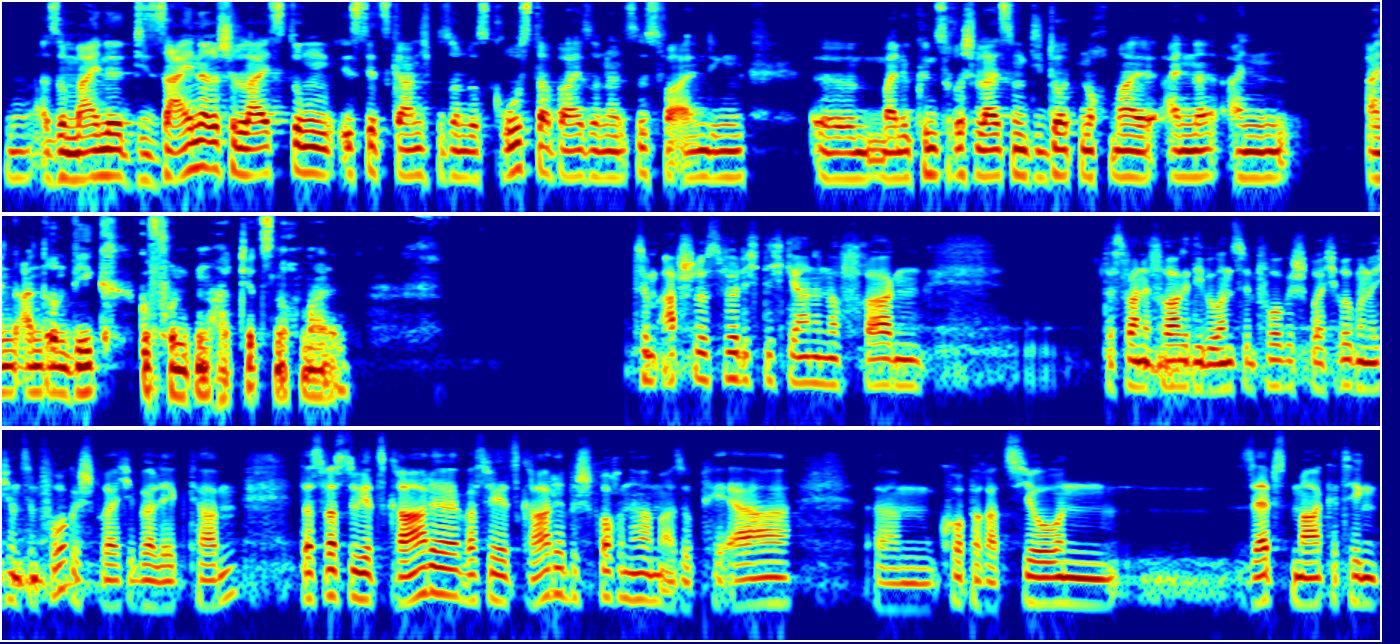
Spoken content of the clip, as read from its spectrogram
Ne? Also meine designerische Leistung ist jetzt gar nicht besonders groß dabei, sondern es ist vor allen Dingen äh, meine künstlerische Leistung, die dort nochmal eine, einen, einen anderen Weg gefunden hat, jetzt nochmal. Zum Abschluss würde ich dich gerne noch fragen, das war eine Frage, die wir uns im Vorgespräch, Rüben und ich uns im Vorgespräch überlegt haben. Das, was du jetzt gerade, was wir jetzt gerade besprochen haben, also PR, ähm, Kooperation, Selbstmarketing,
